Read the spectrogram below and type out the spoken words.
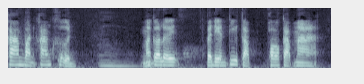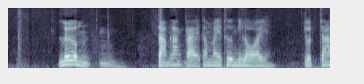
ข้ามวันข้ามคืน มันก็เลยประเด็นที่กลับพอกลับมา เริ่มอืมตามร่างกายทำไมเธอมีรอย จุดจ้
